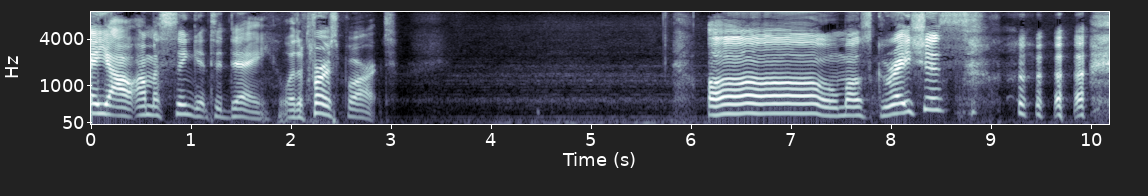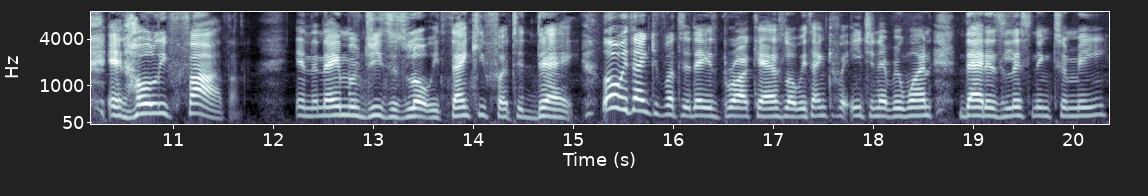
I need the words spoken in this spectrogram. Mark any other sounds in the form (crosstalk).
Hey y'all, I'ma sing it today. Well, the first part. Oh, most gracious (laughs) and holy Father, in the name of Jesus, Lord, we thank you for today. Lord, we thank you for today's broadcast. Lord, we thank you for each and every one that is listening to me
